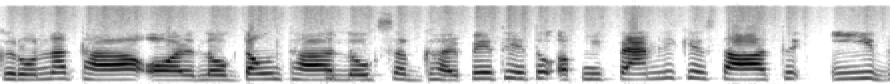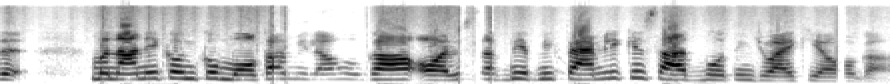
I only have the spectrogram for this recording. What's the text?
कोरोना था और लॉकडाउन था लोग सब घर पे थे तो अपनी फैमिली के साथ ईद मनाने का उनको मौका मिला होगा और सबने अपनी फैमिली के साथ बहुत इंजॉय किया होगा।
